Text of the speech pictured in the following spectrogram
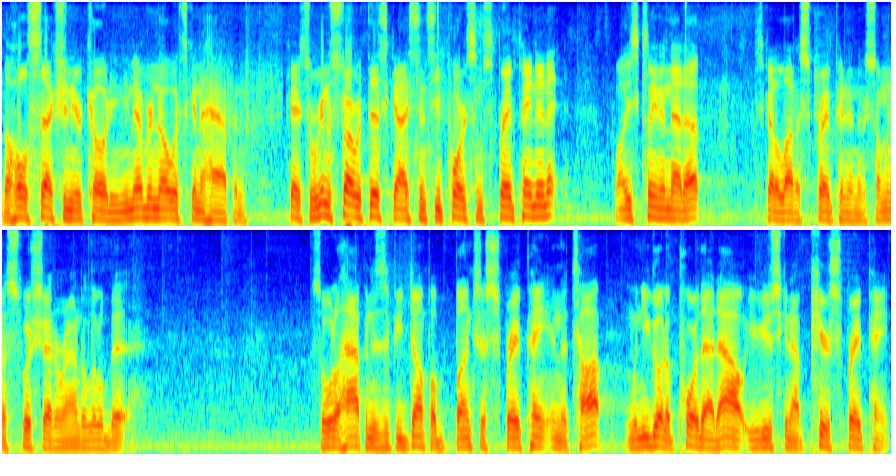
the whole section you're coating. You never know what's gonna happen. Okay, so we're gonna start with this guy since he poured some spray paint in it. While he's cleaning that up, he's got a lot of spray paint in there, so I'm gonna swish that around a little bit. So what'll happen is if you dump a bunch of spray paint in the top, when you go to pour that out, you're just gonna have pure spray paint,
